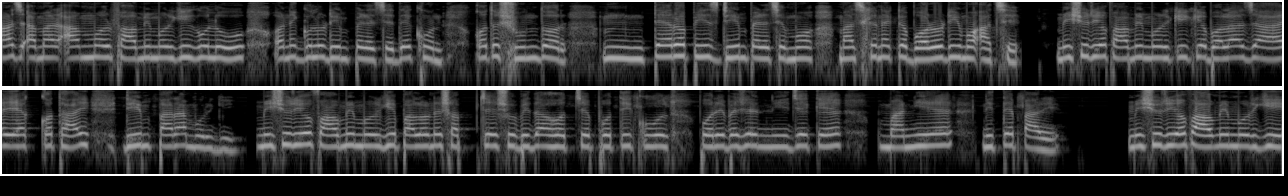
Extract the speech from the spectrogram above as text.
আজ আমার আম্মুর ফার্মি মুরগিগুলো অনেকগুলো ডিম পেড়েছে দেখুন কত সুন্দর তেরো পিস ডিম পেড়েছে মাঝখানে একটা বড় ডিমও আছে। মিশরীয় ফার্মি মুরগিকে বলা যায় এক কথায় ডিম পাড়া মুরগি। মিশরীয় ফার্মি মুরগি পালনের সবচেয়ে সুবিধা হচ্ছে প্রতিকূল পরিবেশে নিজেকে মানিয়ে নিতে পারে। মিশরীয় ফার্মি মুরগি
